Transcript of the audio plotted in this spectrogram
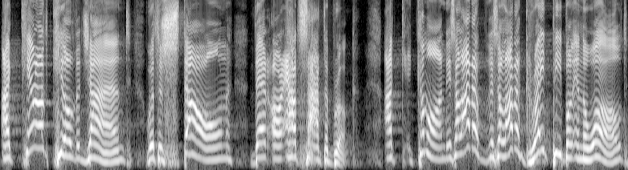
I cannot kill the giant with a stone that are outside the brook. I, come on, there's a lot of there's a lot of great people in the world,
